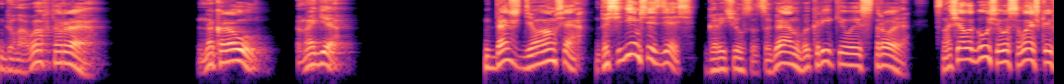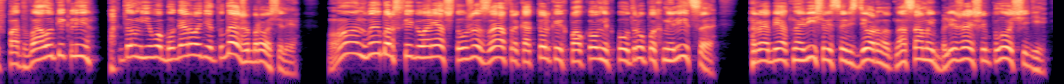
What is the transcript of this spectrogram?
Глава вторая. На караул! К ноге! «Дождемся! Досидимся здесь!» — горячился цыган, выкрикивая из строя. «Сначала Гусева с Васькой в подвал упекли, потом его благородие туда же бросили. Он, Выборгские, говорят, что уже завтра, как только их полковник поутру похмелится, ребят на виселице вздернут на самой ближайшей площади,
